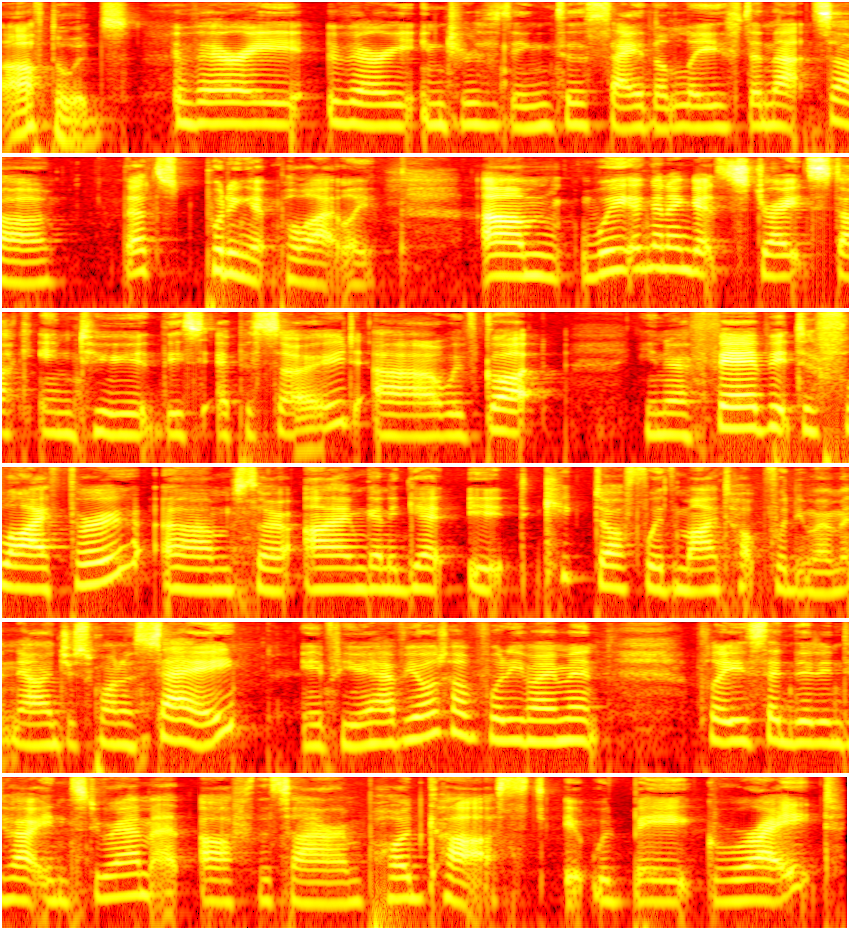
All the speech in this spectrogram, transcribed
afterwards. very, very interesting to say the least, and that's uh, that's putting it politely. Um, we are gonna get straight stuck into this episode. Uh, we've got you know a fair bit to fly through, um, so I'm gonna get it kicked off with my top footy moment. Now, I just want to say, if you have your top footy moment, please send it into our Instagram at After the Siren Podcast. It would be great.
